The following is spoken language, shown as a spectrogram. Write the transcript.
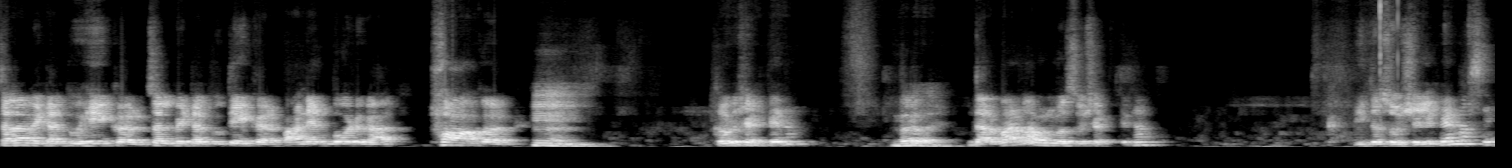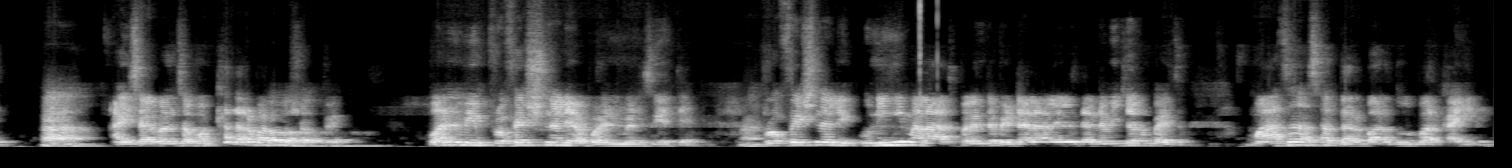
चला बेटा तू हे कर. चल बेटा तू ते कर. पाण्यात बोट घाल. फॉ कर. करू शकते ना? बरोबर. दरबार लावून बसू शकते ना? इथं सोशली फेमस आहे. हा. आई साहेबांचा मोठा दरबार हो, होऊ हो, शकतोय. हो. पण मी प्रोफेशनली अपॉइंटमेंट घेते. हा. प्रोफेशनली कुणीही मला आजपर्यंत भेटायला आलेलं त्यांना विचारून पाहिजे माझं असा दरबार दुर्बार काही नाही.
